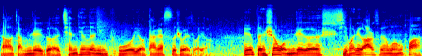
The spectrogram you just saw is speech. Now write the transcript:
然后咱们这个前厅的女仆有大概四十位左右。因为本身我们这个喜欢这个二次元文化，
